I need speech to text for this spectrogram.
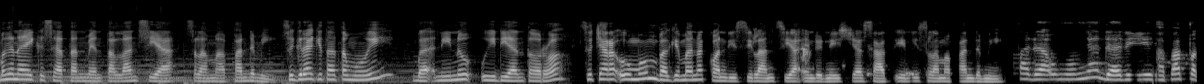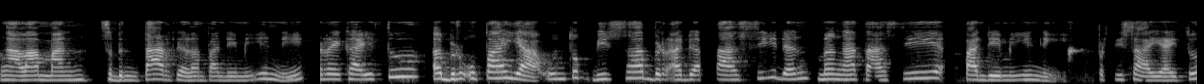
mengenai kesehatan mental lansia selama pandemi. Segera kita temui Mbak Nino Widiantoro. Secara umum, bagaimana kondisi lansia Indonesia saat ini selama pandemi? Pada umumnya dari apa pengalaman sebentar dalam pandemi ini, mereka itu uh, berupaya untuk bisa beradaptasi dan mengatasi pandemi ini seperti saya itu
